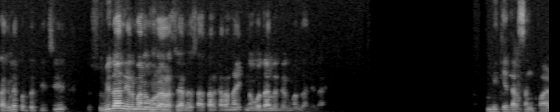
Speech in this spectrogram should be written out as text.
चांगल्या पद्धतीची सुविधा निर्माण होणार असल्यानं सातारकरांना एक नवदालं निर्माण झालेलं आहे. मी Kedar Sankpal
